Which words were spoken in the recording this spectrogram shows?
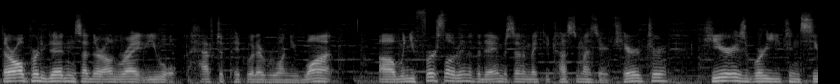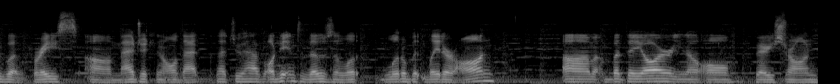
They're all pretty good inside their own right. You will have to pick whatever one you want. Uh, when you first load into the game, it's going to make you customize your character. Here is where you can see what race, um, magic, and all that that you have. I'll get into those a li little bit later on. Um, but they are, you know, all very strong.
